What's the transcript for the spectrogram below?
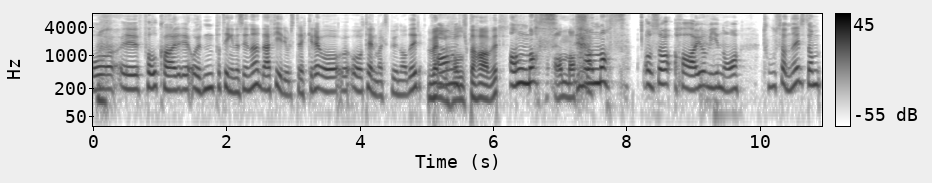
og eh, folk har eh, orden på tingene sine. Det er firehjulstrekkere og, og telemarksbunader. Velholdte haver. En masse. En masse. En masse. Og så har jo vi nå to sønner som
